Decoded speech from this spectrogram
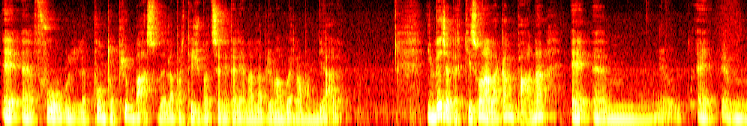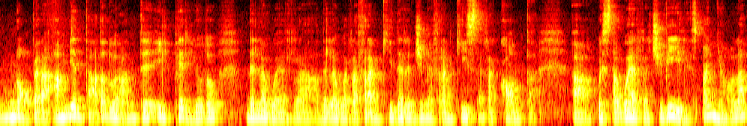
e eh, fu il punto più basso della partecipazione italiana alla prima guerra mondiale. Invece per chi suona la campana è, ehm, un'opera ambientata durante il periodo della guerra, della guerra franchi, del regime franchista e racconta uh, questa guerra civile spagnola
